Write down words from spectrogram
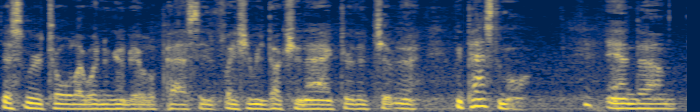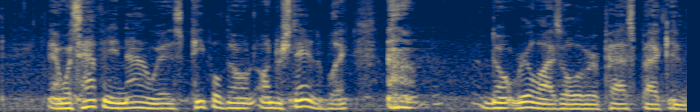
just we were told I wasn't going to be able to pass the Inflation Reduction Act or the chip. uh, We passed them all. And um, and what's happening now is people don't, understandably, don't realize all of our passed back in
